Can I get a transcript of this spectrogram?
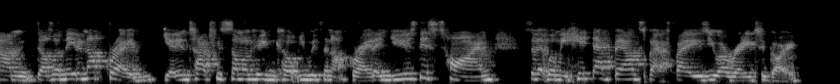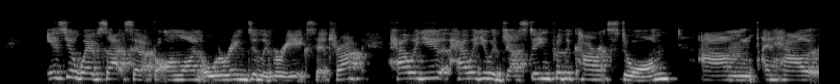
Um, doesn't need an upgrade? Get in touch with someone who can help you with an upgrade and use this time so that when we hit that bounce back phase, you are ready to go. Is your website set up for online ordering, delivery, etc.? How are you how are you adjusting for the current storm, um, and how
